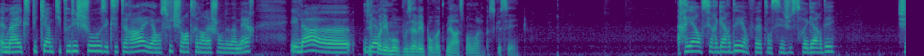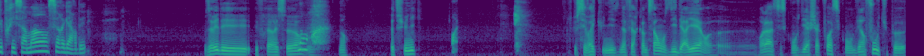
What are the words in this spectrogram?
elle m'a expliqué un petit peu des choses, etc. Et ensuite, je suis rentrée dans la chambre de ma mère. Et là, euh, C'est quoi les mots que vous avez pour votre mère à ce moment-là? Parce que c'est. rien. On s'est regardé en fait. On s'est juste regardé. J'ai pris sa main, on s'est regardé. Vous avez des, des frères et sœurs? Non. des- Non. Vous êtes unique Ouais. Parce que c'est vrai qu'une une affaire comme ça, on se dit derrière, euh, voilà, c'est ce qu'on se dit à chaque fois, c'est qu'on devient fou. Tu peux,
